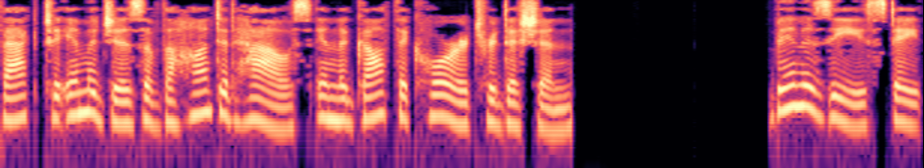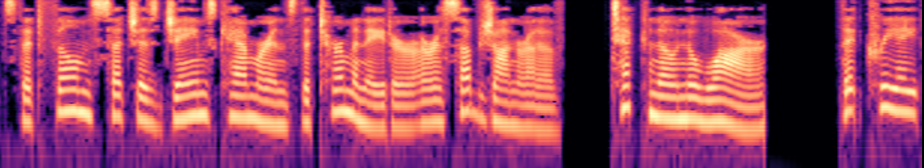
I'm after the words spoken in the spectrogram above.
back to images of the haunted house in the Gothic horror tradition. Bin Aziz states that films such as James Cameron's The Terminator are a subgenre of techno-noir that create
